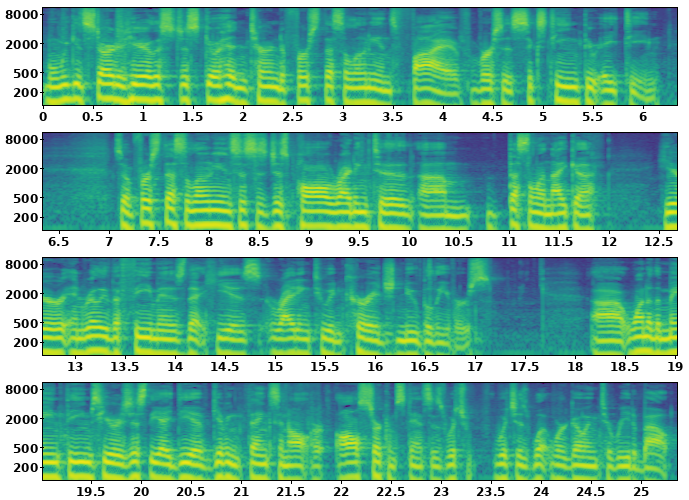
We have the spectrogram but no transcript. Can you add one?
when we get started here, let's just go ahead and turn to 1 Thessalonians 5, verses 16 through 18. So, 1 Thessalonians, this is just Paul writing to um, Thessalonica here, and really the theme is that he is writing to encourage new believers. Uh, one of the main themes here is just the idea of giving thanks in all all circumstances, which which is what we're going to read about.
